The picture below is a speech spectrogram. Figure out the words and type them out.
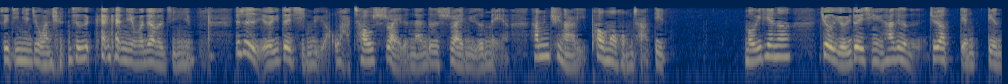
所以今天就完全就是看看你有没有这样的经验，就是有一对情侣啊，哇，超帅的，男的帅，女的美啊，他们去哪里？泡沫红茶店。某一天呢，就有一对情侣，他这个就要点点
